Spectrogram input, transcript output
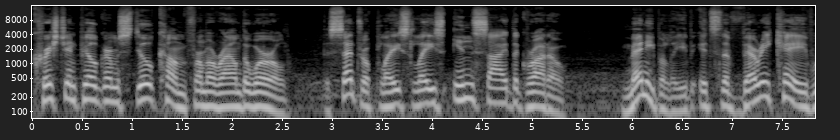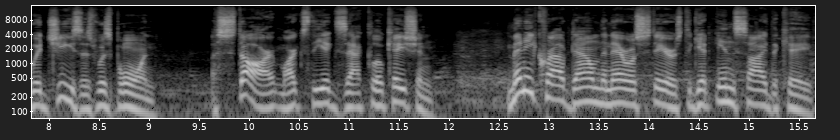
Christian pilgrims still come from around the world. The central place lays inside the grotto. Many believe it's the very cave where Jesus was born. A star marks the exact location. Many crowd down the narrow stairs to get inside the cave.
